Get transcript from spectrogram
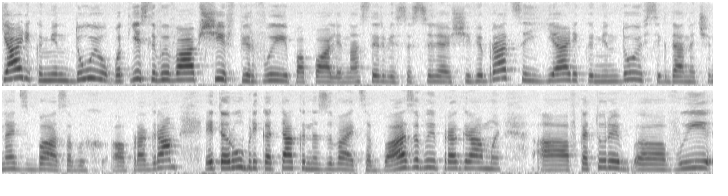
я рекомендую, вот если вы вообще впервые попали на сервис исцеляющей вибрации, я рекомендую всегда начинать с базовых а, программ. Эта рубрика так и называется «Базовые программы», а, в которой а, вы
